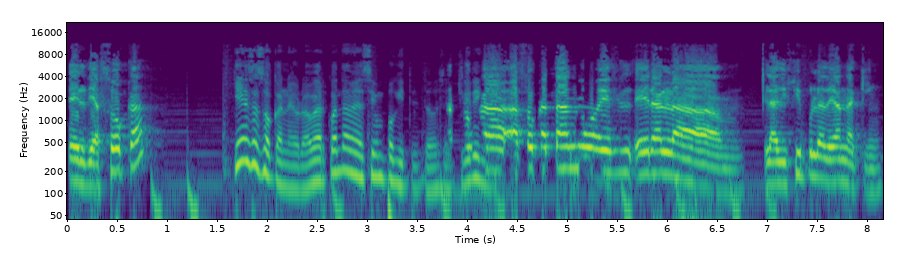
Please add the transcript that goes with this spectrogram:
el de Ahsoka. ¿Quién es Ahsoka Negro? A ver, cuéntame así un poquitito. Ahsoka Tano es, era la, la discípula de Anakin.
